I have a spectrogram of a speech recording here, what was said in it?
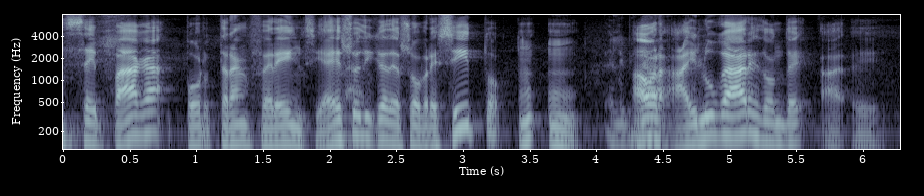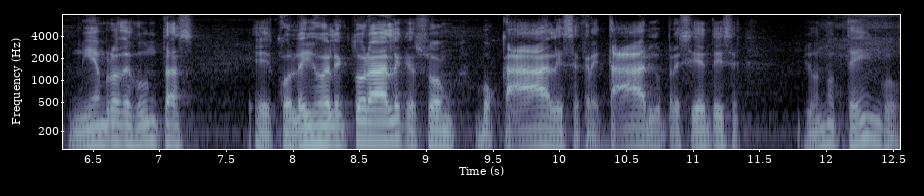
se paga por transferencia. Eso que de sobrecito. mm, mm. Ahora, hay lugares donde ah, eh, miembros de juntas, eh, colegios electorales, que son vocales, secretarios, presidentes, dicen, yo no tengo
